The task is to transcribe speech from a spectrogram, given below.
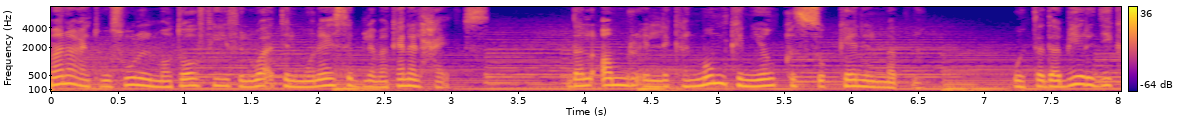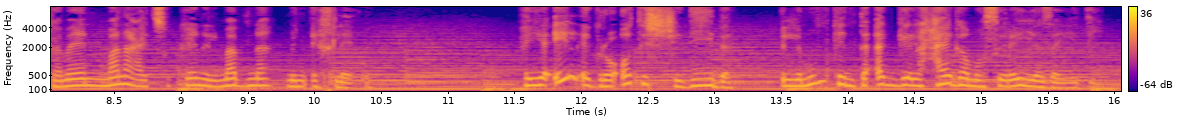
منعت وصول المطافي في الوقت المناسب لمكان الحادث. ده الأمر اللي كان ممكن ينقذ سكان المبنى والتدابير دي كمان منعت سكان المبنى من إخلاقه. هي إيه الإجراءات الشديدة اللي ممكن تأجل حاجة مصيرية زي دي؟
